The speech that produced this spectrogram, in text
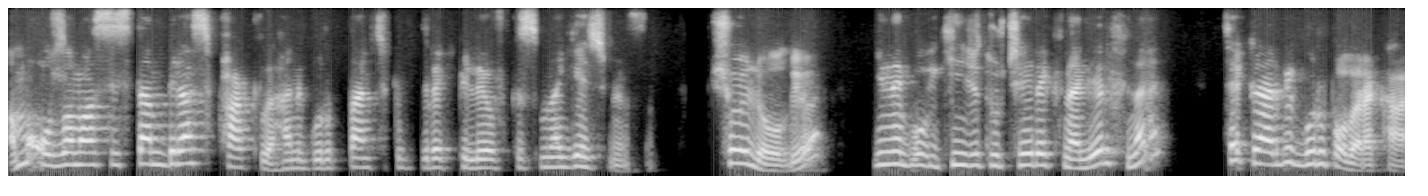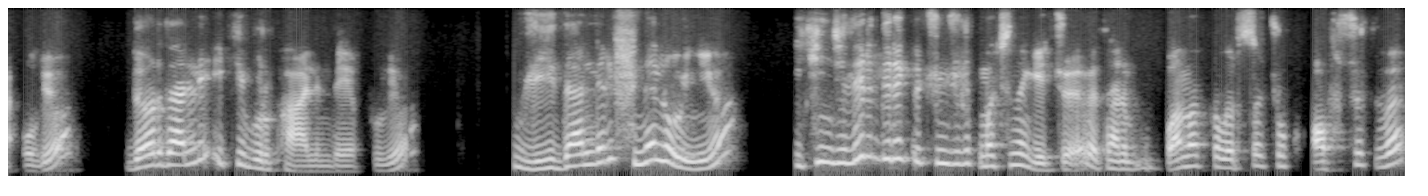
Ama o zaman sistem biraz farklı. Hani gruptan çıkıp direkt playoff kısmına geçmiyorsun. Şöyle oluyor. Yine bu ikinci tur çeyrek final, yarı final tekrar bir grup olarak oluyor. Dörderli iki grup halinde yapılıyor. Liderleri final oynuyor. İkincileri direkt üçüncülük maçına geçiyor. Evet hani bana kalırsa çok absürt ve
